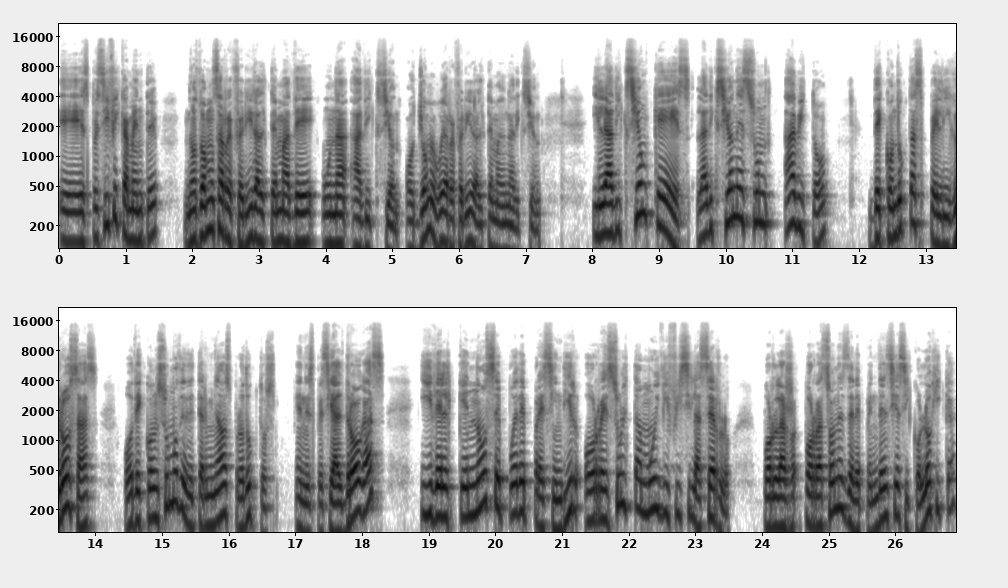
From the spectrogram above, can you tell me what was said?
eh, específicamente nos vamos a referir al tema de una adicción, o yo me voy a referir al tema de una adicción. ¿Y la adicción qué es? La adicción es un hábito de conductas peligrosas o de consumo de determinados productos, en especial drogas, y del que no se puede prescindir o resulta muy difícil hacerlo por, por razones de dependencia psicológica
